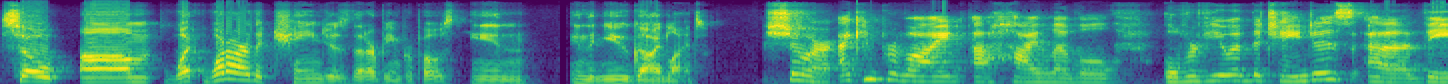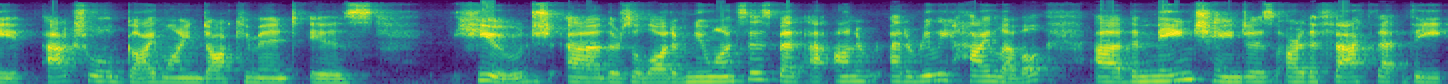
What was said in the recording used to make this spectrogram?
So, um, what what are the changes that are being proposed in in the new guidelines? Sure, I can provide a high level overview of the changes. Uh, the actual guideline document is huge. Uh, there's a lot of nuances, but on a, at a really high level, uh, the main changes are the fact that the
